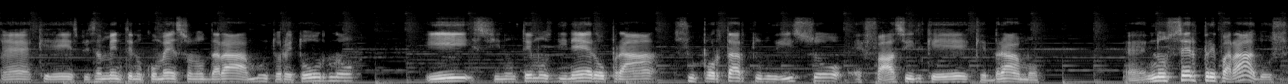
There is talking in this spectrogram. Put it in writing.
é, que especialmente no começo não dará muito retorno e se não temos dinheiro para suportar tudo isso, é fácil que quebramos. É, não ser preparados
